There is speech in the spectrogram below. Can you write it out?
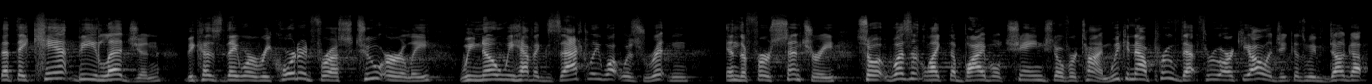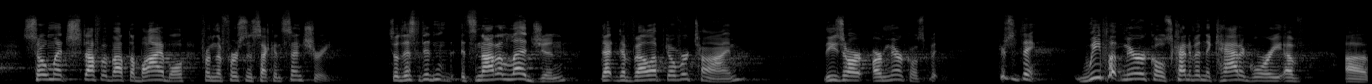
that they can't be legend because they were recorded for us too early. We know we have exactly what was written in the first century, so it wasn't like the Bible changed over time. We can now prove that through archaeology because we've dug up so much stuff about the Bible from the first and second century. So this didn't, it's not a legend that developed over time. These are, are miracles. But here's the thing we put miracles kind of in the category of uh,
